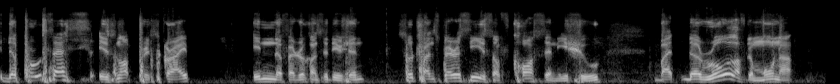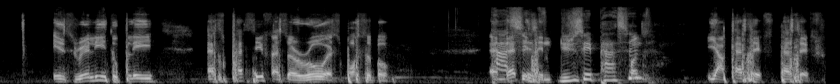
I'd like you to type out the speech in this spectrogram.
the process is not prescribed in the federal constitution so transparency is of course an issue but the role of the monarch is really to play as passive as a role as possible and that is Passive. in Did you say passive? yeah passive passive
